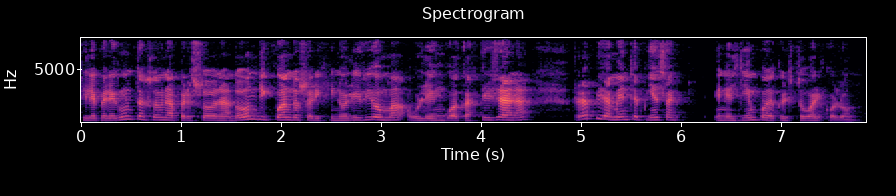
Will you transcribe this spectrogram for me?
si le preguntas a una persona dónde y cuándo se originó el idioma o lengua castellana, rápidamente piensan en el tiempo de Cristóbal Colón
